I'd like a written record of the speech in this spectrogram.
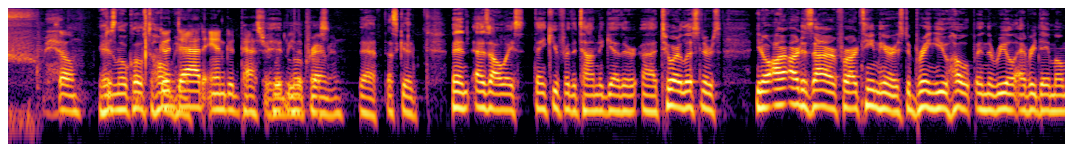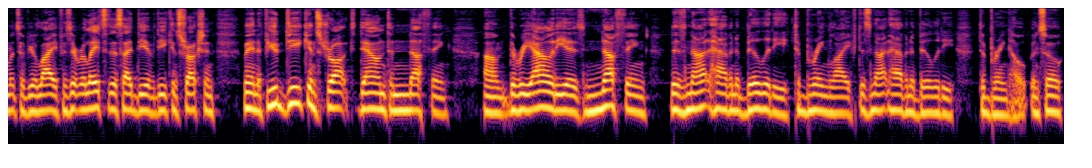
so You're hitting just a little close to home. good here. dad and good pastor would be the prayer close. man Yeah, that's good. Man, as always, thank you for the time together. Uh, to our listeners, you know, our, our desire for our team here is to bring you hope in the real everyday moments of your life as it relates to this idea of deconstruction. Man, if you deconstruct down to nothing, um, the reality is nothing does not have an ability to bring life, does not have an ability to bring hope. And so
